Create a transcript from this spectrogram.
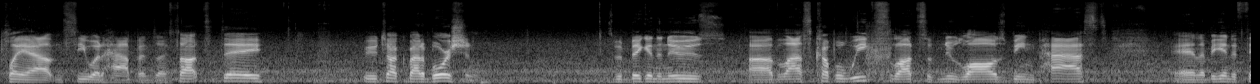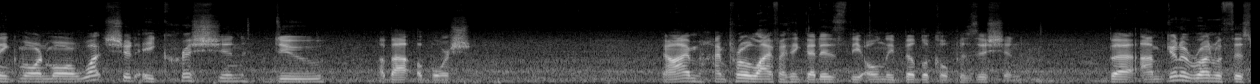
play out and see what happens. I thought today we would talk about abortion. It's been big in the news uh, the last couple weeks. Lots of new laws being passed, and I begin to think more and more: what should a Christian do about abortion? Now, I'm I'm pro-life. I think that is the only biblical position, but I'm gonna run with this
